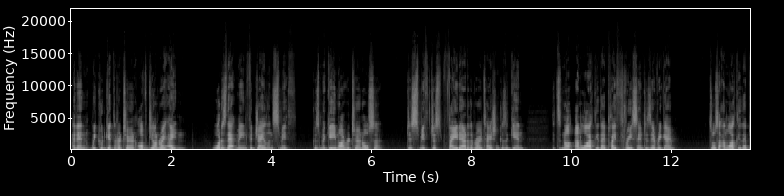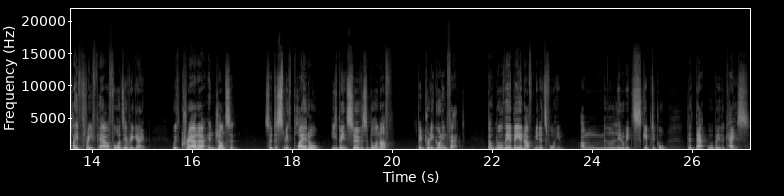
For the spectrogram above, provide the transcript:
And then we could get the return of DeAndre Ayton. What does that mean for Jalen Smith? Because McGee might return also. Does Smith just fade out of the rotation? Because again, it's not unlikely they play three centers every game. It's also unlikely they play three power forwards every game with Crowder and Johnson. So does Smith play at all? He's been serviceable enough. It's been pretty good, in fact. But will there be enough minutes for him? I'm a little bit skeptical that that will be the case.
